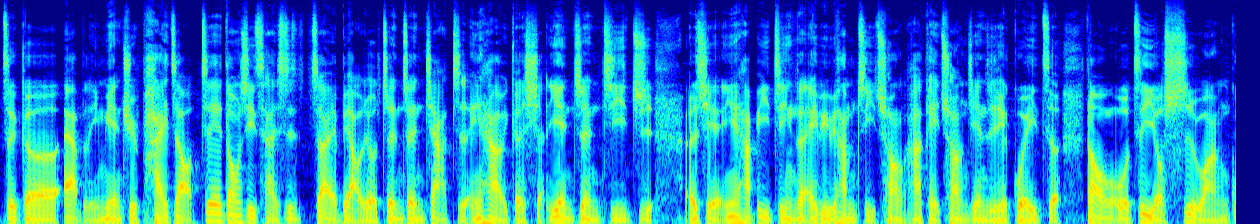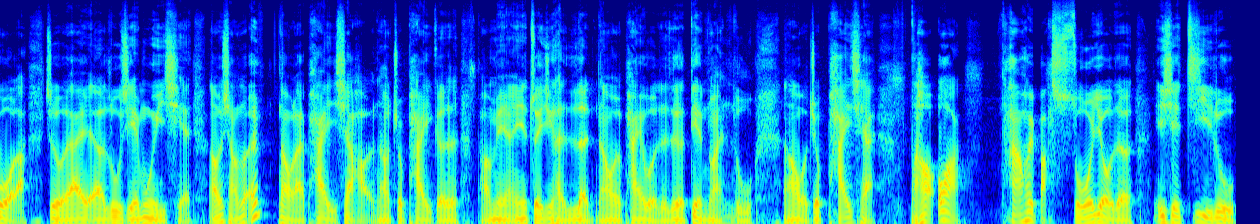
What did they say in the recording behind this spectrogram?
这个 app 里面去拍照，这些东西才是代表有真正价值，因为它有一个小验证机制，而且因为它毕竟跟 app 他们自己创，它可以创建这些规则。那我我自己有试玩过了，就我来呃录节目以前，然后想说，哎、那我来拍一下好了，然后就拍一个旁边，因为最近很冷，然后我拍我的这个电暖炉，然后我就拍起来，然后哇，它会把所有的一些记录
